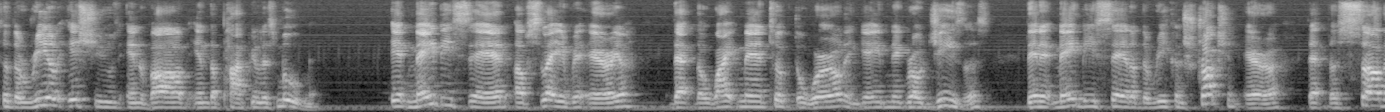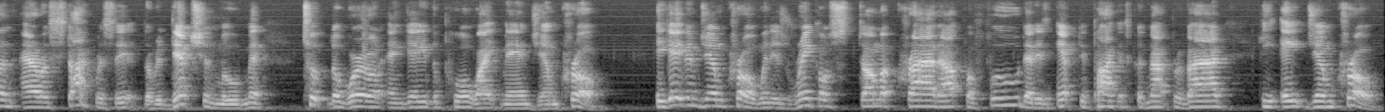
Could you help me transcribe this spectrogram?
to the real issues involved in the populist movement. It may be said of slavery area that the white man took the world and gave Negro Jesus, then it may be said of the Reconstruction era that the Southern aristocracy, the redemption movement, took the world and gave the poor white man Jim Crow. He gave him Jim Crow when his wrinkled stomach cried out for food that his empty pockets could not provide. He ate Jim Crow,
